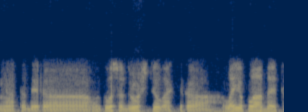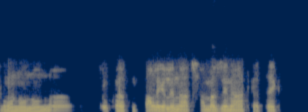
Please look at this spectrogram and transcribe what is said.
Jā, tad ir, un tos var droši cilvēki lejuplādēt un, un, un drukāt, palielināt, samazināt, kā teikt,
